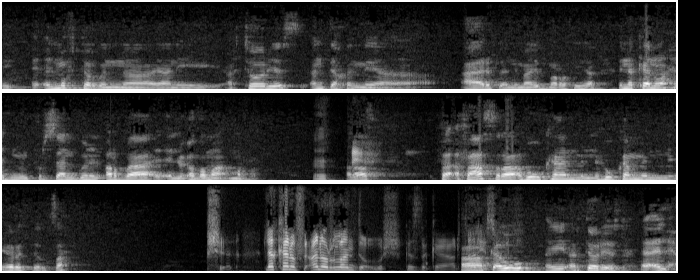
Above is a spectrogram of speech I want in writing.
إيه، المفترض إن يعني Artorias انت خلني عارف لأني ماني بمرة فيها انه كان واحد من فرسان Gwyn الأربعة العظماء مرة إيه. خلاص فعصرة هو كان من هو كان من Irithyll صح؟ لا كانوا في Anor Londo وش قصدك آه Artorias؟ ك- هو إي Artorias آه، الح...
